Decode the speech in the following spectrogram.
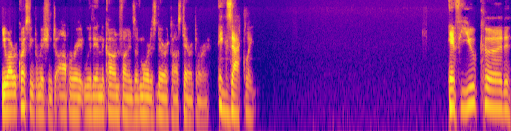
You are requesting permission to operate within the confines of Mortis Veritas territory. Exactly. If you could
